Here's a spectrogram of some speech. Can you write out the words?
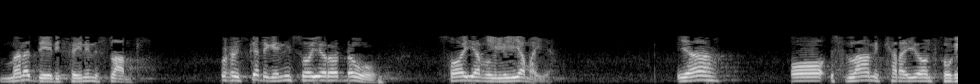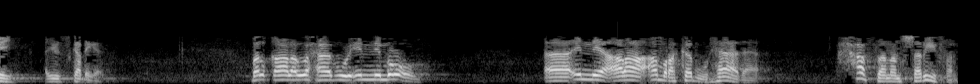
mana deerifaynin islaamkii. Wuxuu iska dhigay nin soo yaroo dhowo soo yar liilyamaya ya oo islaami karayoon fogeyn ayuu iska dhigay. Bal qaala waxaa bu ui inii mruun inii araa amraka bui haada xasanan shariifan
